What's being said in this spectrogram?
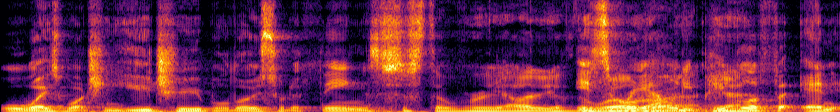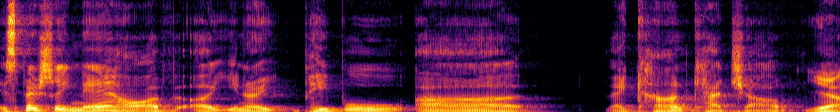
always watching youtube or those sort of things it's just the reality of the it's world. a reality right? people yeah. are and especially now i've uh, you know people are they can't catch up yeah,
